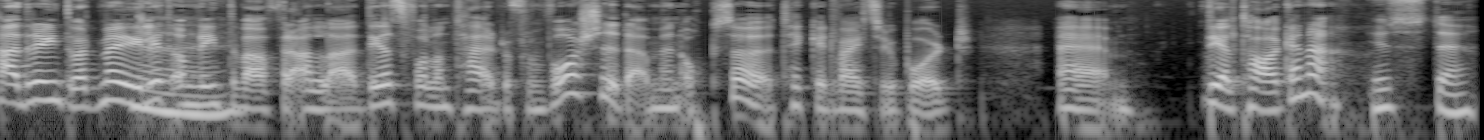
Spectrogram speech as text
Hade det inte varit möjligt Nej. om det inte var för alla, dels volontärer från vår sida men också Tech Advisory Board eh, deltagarna. Just det.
